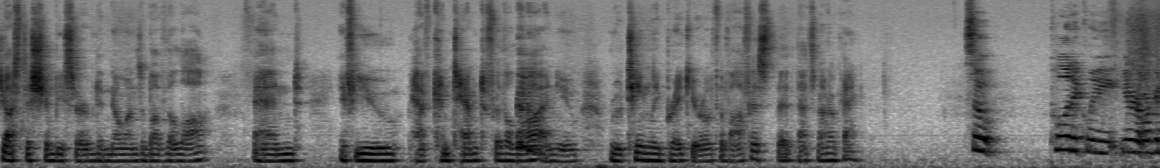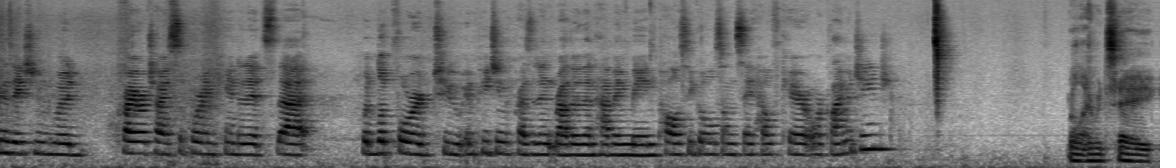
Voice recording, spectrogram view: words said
justice should be served and no one's above the law. And if you have contempt for the law and you routinely break your oath of office, that that's not okay. So, politically, your organization would prioritize supporting candidates that would look forward to impeaching the president rather than having main policy goals on, say, healthcare or climate change? Well, I would say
